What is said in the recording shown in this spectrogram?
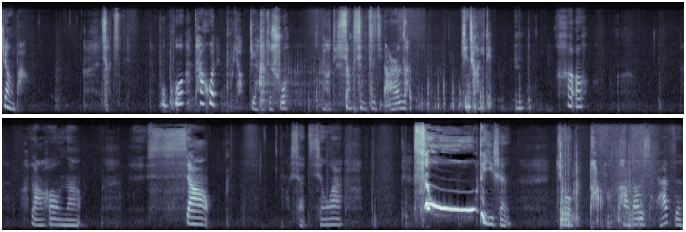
这样吧，小鸡。不过他会不要这样子说，你要得相信自己的儿子，坚强一点。嗯，好。然后呢，像小青蛙，的一声。就跑跑到了小鸭子，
